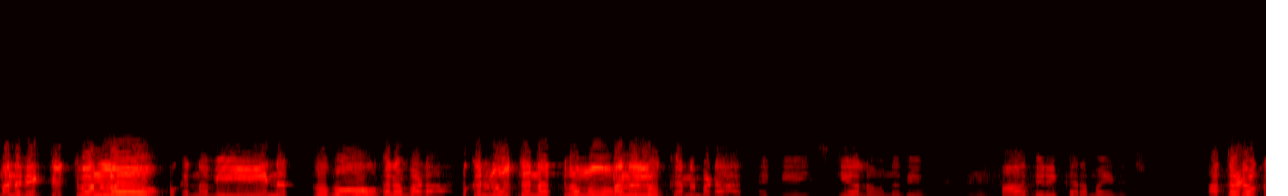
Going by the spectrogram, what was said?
మన వ్యక్తిత్వంలో ఒక నవీనత్వము కనబడాలి. ఒక నూతనత్వము మనలో కనబడాలి. అయితే ఇస్కియాలో ఉన్నది ఏమిటంటే మాదిరికరమైన అతడు ఒక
